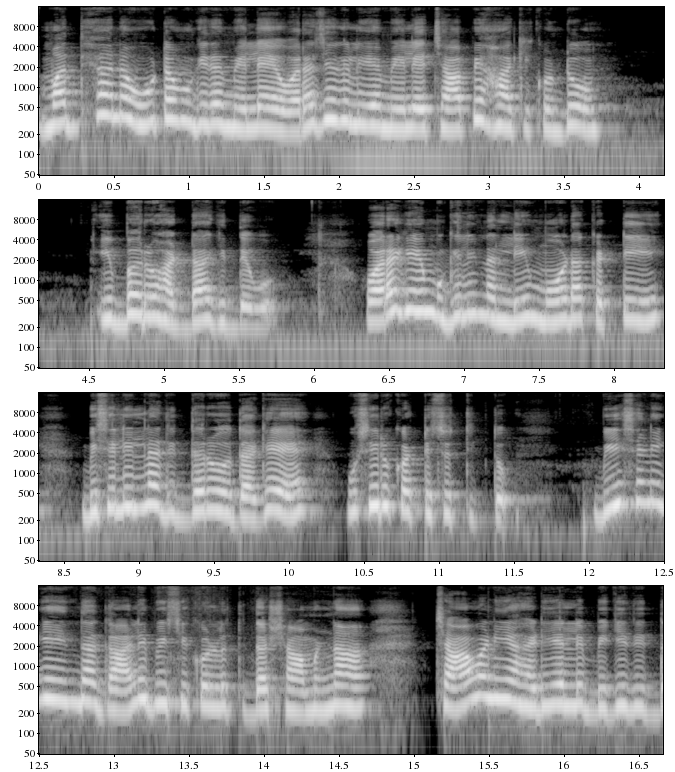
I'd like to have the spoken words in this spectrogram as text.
ಮಧ್ಯಾಹ್ನ ಊಟ ಮುಗಿದ ಮೇಲೆ ಹೊರಜಗಲಿಯ ಮೇಲೆ ಚಾಪೆ ಹಾಕಿಕೊಂಡು ಇಬ್ಬರು ಅಡ್ಡಾಗಿದ್ದೆವು. ಹೊರಗೆ ಮುಗಿಲಿನಲ್ಲಿ ಮೋಡ ಕಟ್ಟಿ ಬಿಸಿಲಿಲ್ಲದಿದ್ದರೂ ಧಗೆ ಉಸಿರು ಕಟ್ಟಿಸುತ್ತಿತ್ತು. ಬೀಸಣಿಗೆಯಿಂದ ಗಾಳಿ ಬೀಸಿಕೊಳ್ಳುತ್ತಿದ್ದ ಶಾಮಣ್ಣ ಚಾವಣಿಯ ಅಡಿಯಲ್ಲಿ ಬಿಗಿದಿದ್ದ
